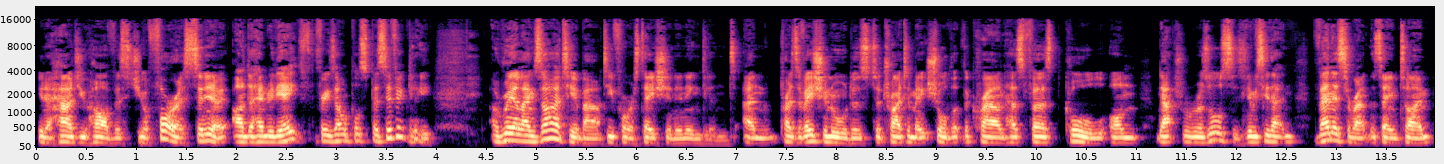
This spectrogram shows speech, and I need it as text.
You know, how do you harvest your forests? And, you know, under Henry VIII, for example, specifically, a real anxiety about deforestation in England and preservation orders to try to make sure that the Crown has first call on natural resources. You know, we see that in Venice around the same time,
